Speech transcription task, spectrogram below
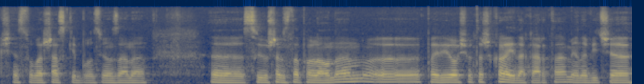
Księstwo Warszawskie było związane e, sojuszem z Napoleonem, pojawiła się też kolejna karta, mianowicie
